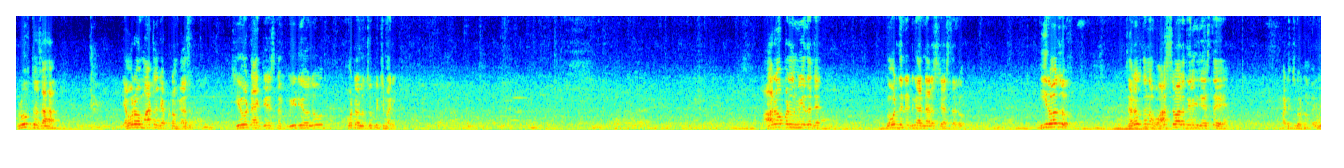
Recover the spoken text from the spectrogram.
ప్రూఫ్తో సహా ఎవరో మాటలు చెప్పడం కాదు. జియో ట్యాగ్ చేసిన వీడియోలు ఫోటోలు చూపించి మరి. ఆరోపణల మీద జ- గోవర్ధన్ రెడ్డి గారిని అరెస్ట్ చేస్తారు. ఈరోజు జరుగుతున్న వాస్తవాలు తెలియజేస్తే పట్టించుకోవటం లేదు.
